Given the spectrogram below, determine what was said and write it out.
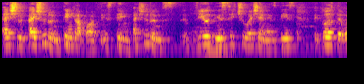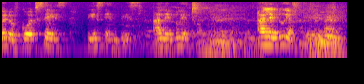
I should I shouldn't think about this thing. I shouldn't view mm. this situation as this because the word of God says this and this. Hallelujah. Hallelujah. Amen.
